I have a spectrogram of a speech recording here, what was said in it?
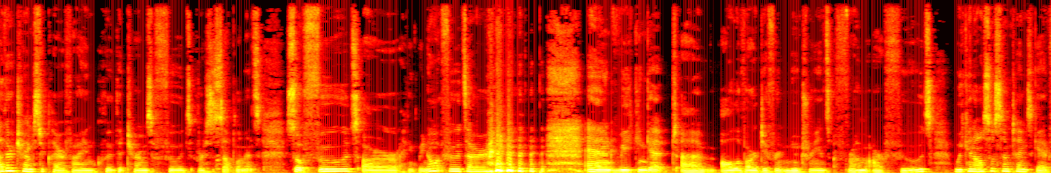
Other terms to clarify include the terms foods versus supplements. So, foods are, I think we know what foods are, and we can get um, all of our different nutrients from our foods. We can also sometimes get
